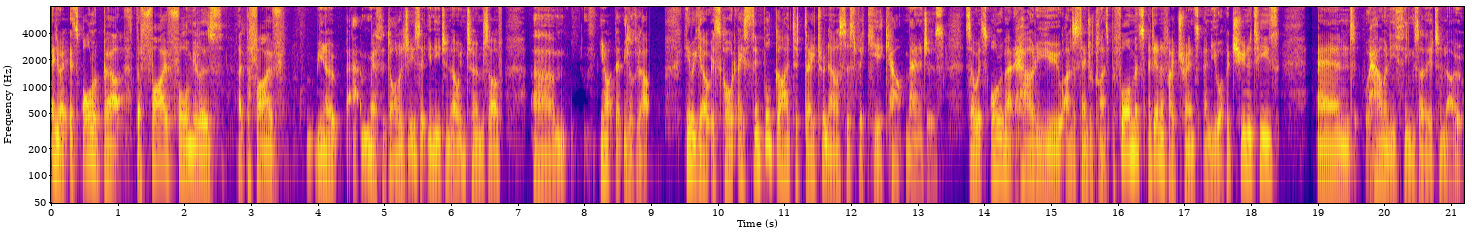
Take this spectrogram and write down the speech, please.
Anyway, it's all about the five formulas, like the five you know methodologies that you need to know in terms of um, you know what, let me look it up. Here we go. It's called A Simple Guide to Data Analysis for Key Account Managers. So it's all about how do you understand your client's performance, identify trends and new opportunities, and how many things are there to know.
